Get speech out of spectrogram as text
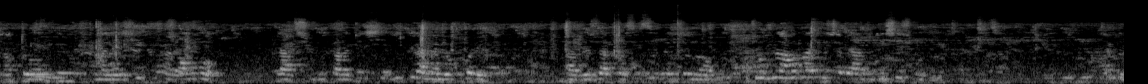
যত মানে শিক্ষা সম্ভব ক্লাস শুরু করা যায় সেদিকে আমরা লক্ষ্য রেখে রেজাল্ট প্রসেসিংয়ের জন্য যুগ্ম আহ্বায়ক হিসেবে আমি বিশেষ অনুরোধ জানাচ্ছি যাতে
